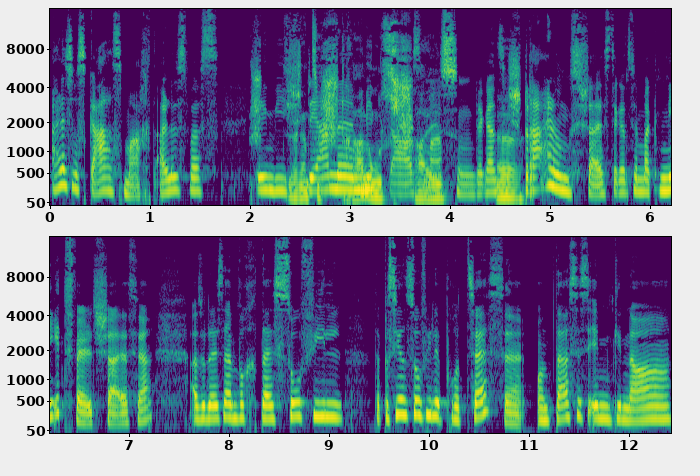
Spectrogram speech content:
alles was Gas macht, alles was irgendwie der Sterne mit Gas machen, der ganze ja. Strahlungsscheiß, der ganze Magnetfeldscheiß, ja. Also da ist einfach, da ist so viel, da passieren so viele Prozesse und das ist eben genau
